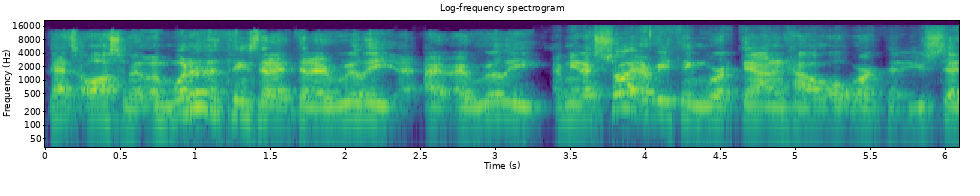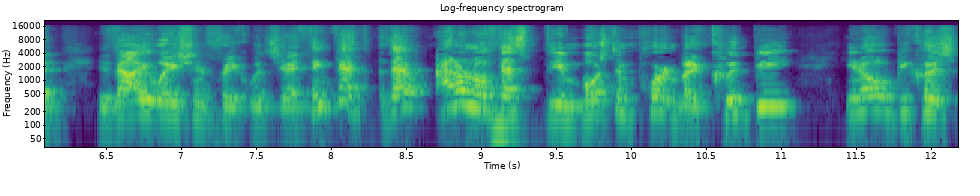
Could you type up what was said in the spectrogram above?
That's awesome. And one of the things that I, that I really, I, I, really, I mean, I saw everything work down and how it all worked. And you said evaluation frequency. I think that that I don't know if that's the most important, but it could be, you know, because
